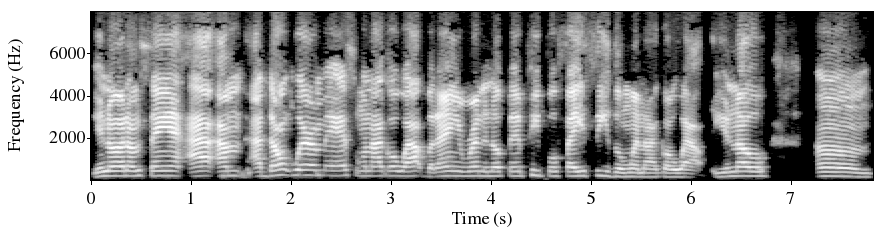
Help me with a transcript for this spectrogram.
You know what I'm saying? I, I'm I don't wear a mask when I go out, but I ain't running up in people's face either when I go out. You know, um,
